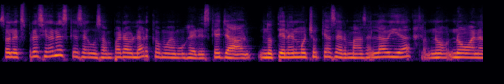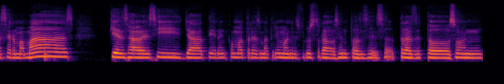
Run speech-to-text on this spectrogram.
son expresiones que se usan para hablar como de mujeres que ya no tienen mucho que hacer más en la vida, no, no van a ser mamás, quién sabe si ya tienen como tres matrimonios frustrados, entonces tras de todo son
